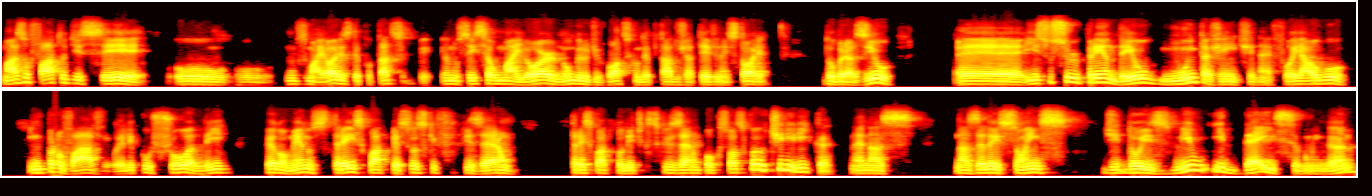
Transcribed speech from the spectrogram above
mas o fato de ser o, o, um dos maiores deputados, eu não sei se é o maior número de votos que um deputado já teve na história do Brasil, é, isso surpreendeu muita gente, né? Foi algo improvável. Ele puxou ali pelo menos três, quatro pessoas que fizeram, três, quatro políticos que fizeram poucos votos. Foi o Tiririca, né? Nas, nas eleições de 2010, se eu não me engano.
